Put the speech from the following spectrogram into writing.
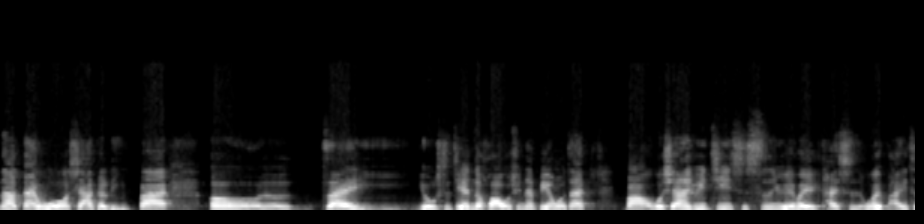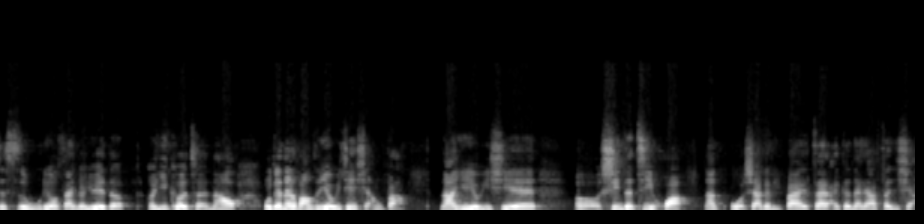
那待我下个礼拜呃再有时间的话，我去那边我再。把我现在预计是四月会开始，我会排一次四五六三个月的合一课程，然后我对那个房子也有一些想法，然后也有一些呃新的计划，那我下个礼拜再来跟大家分享。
